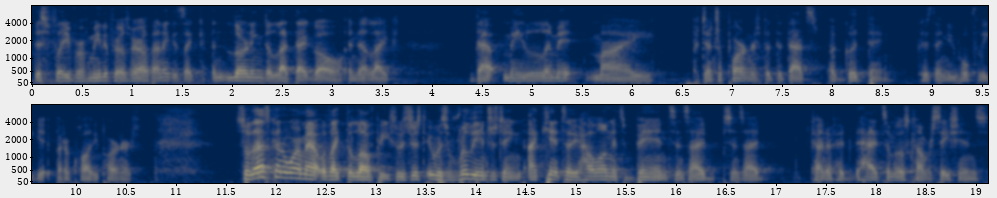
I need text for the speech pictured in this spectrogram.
this flavor of me that feels very authentic, it's like learning to let that go and that like that may limit my potential partners, but that that's a good thing because then you hopefully get better quality partners. So that's kind of where I'm at with like the love piece. It was just it was really interesting. I can't tell you how long it's been since I since I kind of had had some of those conversations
